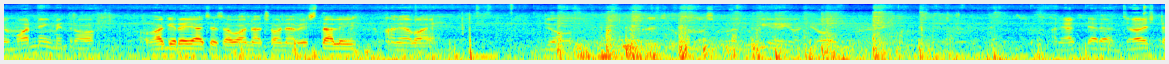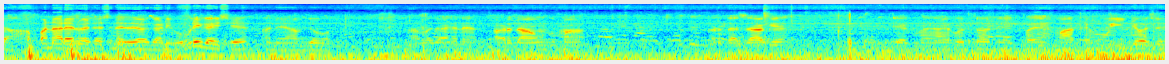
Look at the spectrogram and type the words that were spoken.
ગુડ મોર્નિંગ મિત્રો. વાગી રહ્યા છે સવારના છ ને પિસ્તાલીસ અને ભાઈ, જો, અને અત્યારે જસ્ટ આપણના રેલવે સ્ટેશને રેલગાડી ઉપડી ગઈ છે અને આમ જો, આ બધા છે ને અડધા ઊંઘમાં, અડધા જાગે. એક ભાઈ આ હોતો ને એક ભાઈ માથે ઉઈ ગયો છે.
